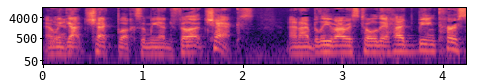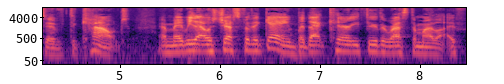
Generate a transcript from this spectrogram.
and we got checkbooks and we had to fill out checks. And I believe I was told it had to be in cursive to count. And maybe that was just for the game, but that carried through the rest of my life.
